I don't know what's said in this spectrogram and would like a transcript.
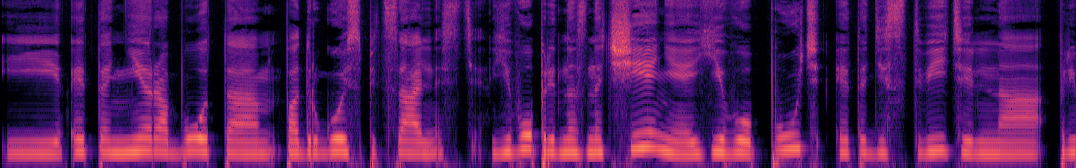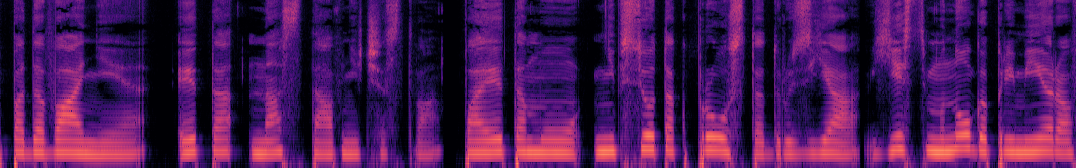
и это не работа по другой специальности. Его предназначение, его путь — это действительно преподавание, это наставничество. Поэтому не все так просто, друзья. Есть много примеров,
